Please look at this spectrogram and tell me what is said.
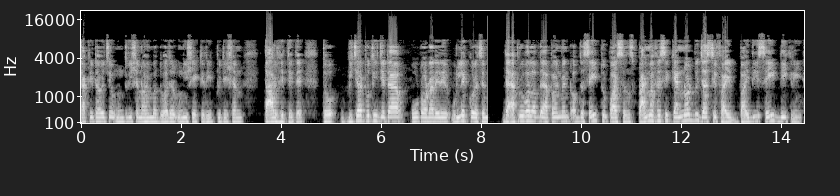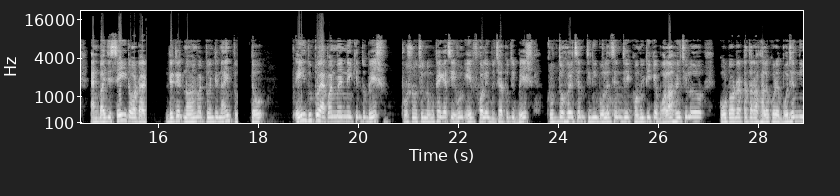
চাকরিটা হয়েছে উনত্রিশে নভেম্বর দু হাজার উনিশে একটি রিট পিটিশন তার ভিত্তিতে। তো বিচারপতি যেটা কোর্ট অর্ডারের উল্লেখ করেছেন the approval of the appointment of the said two person prima facie can not be justified by the said degree and by the said order dated November twenty nine তো এই দুটো অ্যাপয়েন্টমেন্ট নিয়ে কিন্তু বেশ প্রশ্নচিহ্ন উঠে গেছে এবং এর ফলে বিচারপতি বেশ ক্রুদ্ধ হয়েছেন। তিনি বলেছেন যে, কমিটিকে বলা হয়েছিল, কোর্ট অর্ডারটা তারা ভালো করে বোঝেননি,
